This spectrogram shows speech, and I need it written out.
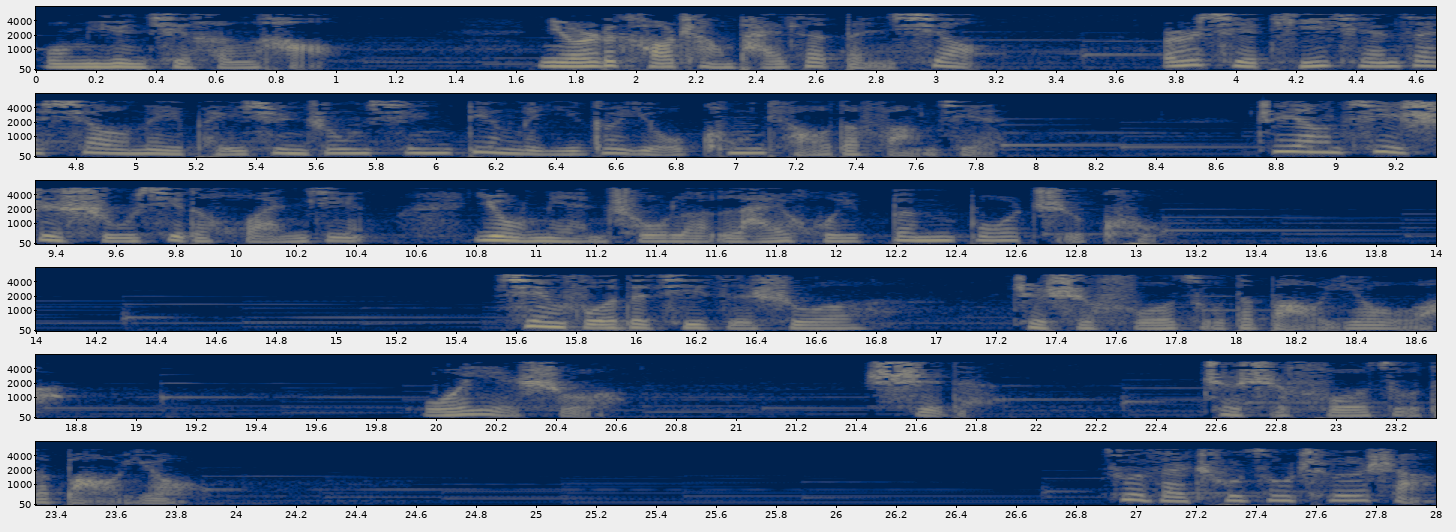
我们运气很好，女儿的考场排在本校。而且提前在校内培训中心订了一个有空调的房间，这样既是熟悉的环境，又免除了来回奔波之苦。信佛的妻子说：“这是佛祖的保佑啊！”我也说：“是的，这是佛祖的保佑。”坐在出租车上，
